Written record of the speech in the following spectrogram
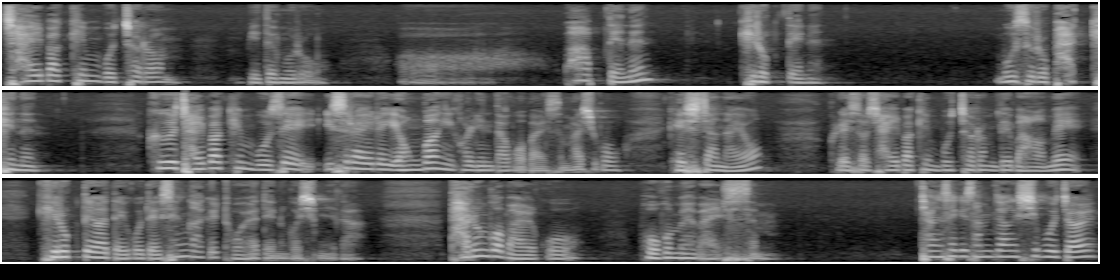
잘 박힌 모처럼 믿음으로 어, 화합되는 기록되는 못으로 박히는 그 잘 박힌 못에 이스라엘의 영광이 걸린다고 말씀하시고 계시잖아요. 그래서 잘 박힌 못처럼 내 마음에 기록되어야 되고 내 생각을 둬야 되는 것입니다. 다른 거 말고 복음의 말씀. 창세기 3장 15절,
